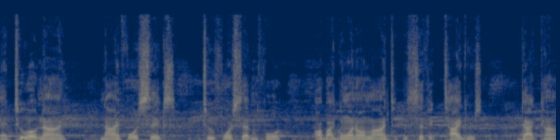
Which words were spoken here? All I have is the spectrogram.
at 209 946 2474 or by going online to PacificTigers.com.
